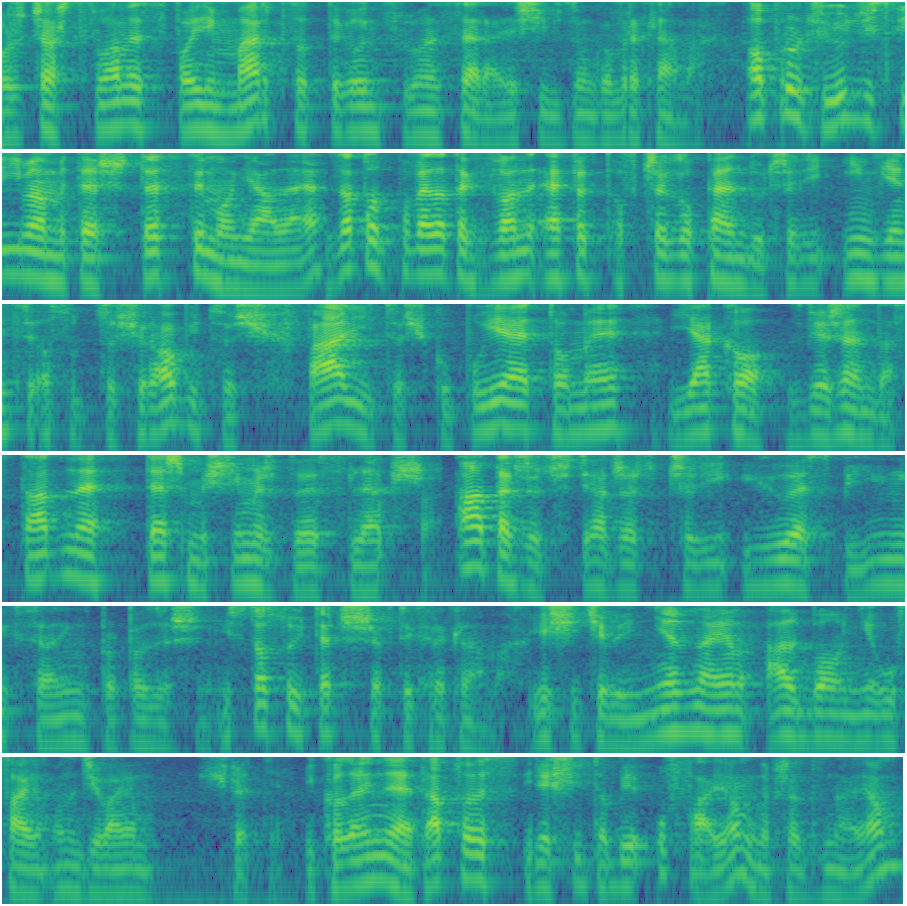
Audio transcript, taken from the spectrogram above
Pożyczasz sławę swojej marce od tego influencera, jeśli widzą go w reklamach. Oprócz UGC mamy też testimoniale. Za to odpowiada tak zwany efekt owczego pędu, czyli im więcej osób coś robi, coś chwali, coś kupuje, to my jako zwierzęta stadne też myślimy, że to jest lepsze. A także trzecia rzecz, czyli USP, Unique Selling Proposition. I stosuj te trzy w tych reklamach. Jeśli Ciebie nie znają albo nie ufają, one działają Świetnie. I kolejny etap to jest, jeśli Tobie ufają, na przykład znają,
